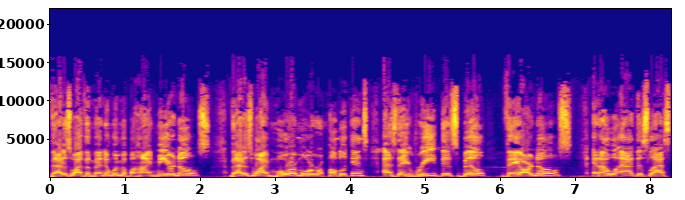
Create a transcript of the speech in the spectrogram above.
That is why the men and women behind me are no's. That is why more and more Republicans, as they read this bill, they are no's. And I will add this last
